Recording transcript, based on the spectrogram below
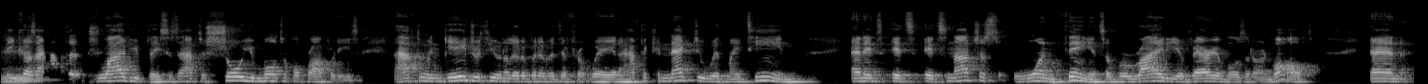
because mm-hmm. I have to drive you places. I have to show you multiple properties. I have to engage with you in a little bit of a different way, and I have to connect you with my team. And it's it's it's not just one thing; it's a variety of variables that are involved. And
